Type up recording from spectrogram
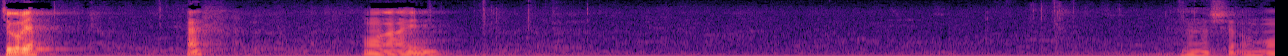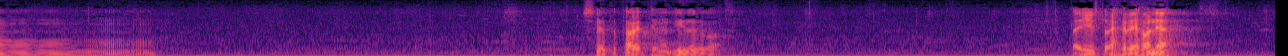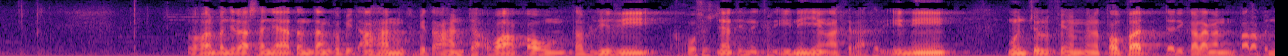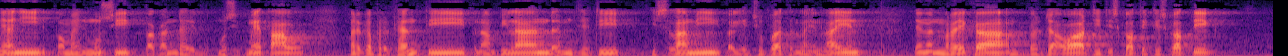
Cukup ya? Hah? Wah, ini. Saya tertarik dengan ini tapi kok. Baik, terakhir ya. Mohon penjelasannya tentang kebid'ahan Kebid'ahan dakwah kaum tablighi Khususnya di negeri ini Yang akhir-akhir ini Muncul fenomena tobat Dari kalangan para penyanyi Pemain musik Bahkan dari musik metal mereka berganti penampilan dan menjadi islami pakai jubah dan lain-lain. Dengan mereka berdakwah di diskotik-diskotik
